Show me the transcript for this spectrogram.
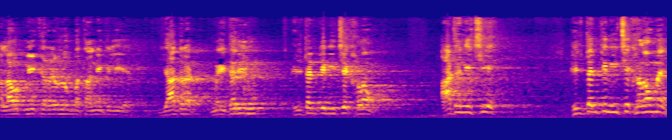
अलाउड नहीं कर रहे लोग बताने के लिए। याद रख मैं इधर ही हूँ हिल्टन के नीचे खड़ा हूँ। आधा नीचे। हिल्टन के नीचे खड़ा हूँ मैं।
